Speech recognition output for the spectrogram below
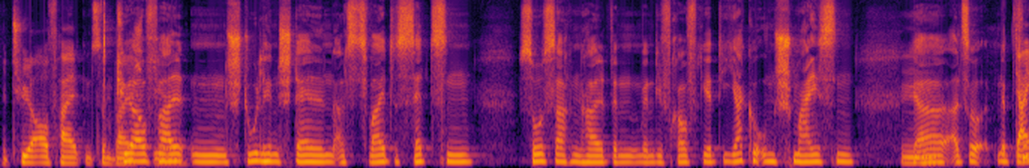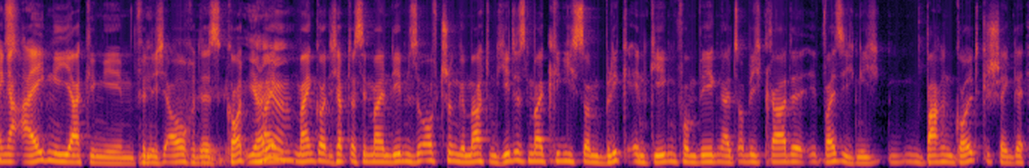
Eine Tür aufhalten zum Beispiel. Tür aufhalten, Stuhl hinstellen, als zweites setzen, so Sachen halt, wenn, wenn die Frau friert, die Jacke umschmeißen. Ja, also Deine eigene Jacke nehmen, finde ich auch. Das Gott, Ja, mein, ja. mein Gott, ich habe das in meinem Leben so oft schon gemacht und jedes Mal kriege ich so einen Blick entgegen vom Wegen, als ob ich gerade, weiß ich nicht, einen Barren Gold geschenkt hätte.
